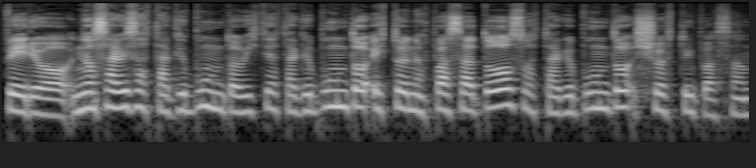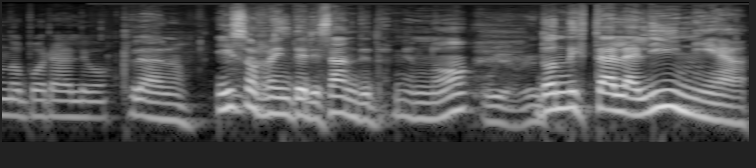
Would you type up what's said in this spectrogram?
pero no sabes hasta qué punto, ¿viste? Hasta qué punto esto nos pasa a todos o hasta qué punto yo estoy pasando por algo. Claro. Eso es reinteresante también, ¿no? Obviamente. ¿Dónde está la línea?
